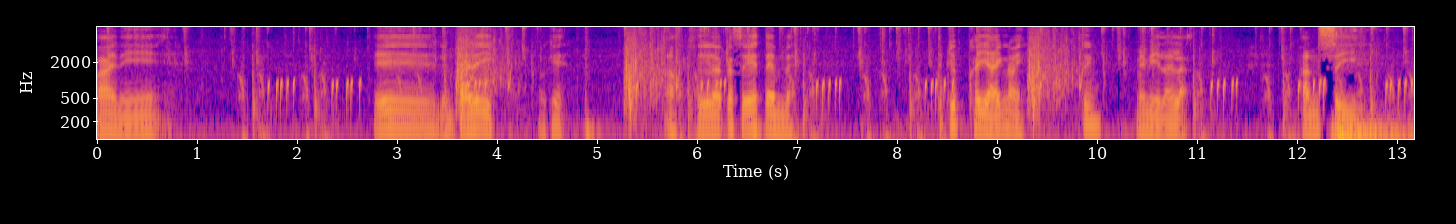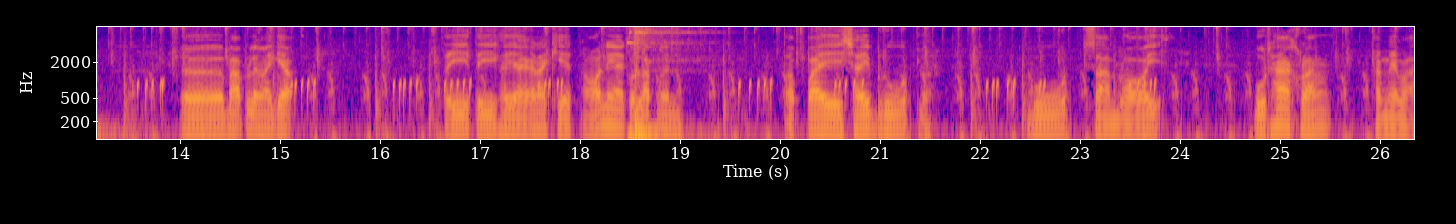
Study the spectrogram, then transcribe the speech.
ป้ายนี้ เอ๊หรือไปได้อีก โอเค เอาซื้อแล้วก็ซื้อให้เต็มเลยจุ๊บๆขยายอีกหน่อยตึ้งไม่มีอะไรละพันสี่ เออบัฟเลยมาแก้วตีตีขยายอาณาเขต อ๋อเนี่ยกดรับเงิน ต่อไปใช้บูทเหรอ บูทสามร้อยบูทห้าครั้งทำไงวะ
